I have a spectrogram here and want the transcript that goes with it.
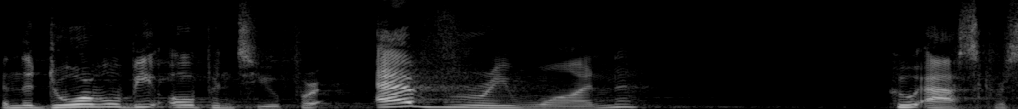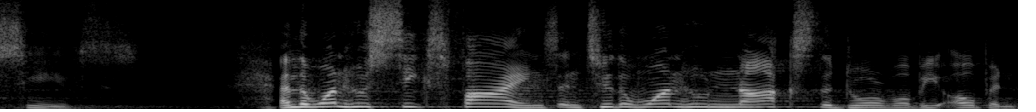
and the door will be open to you. For everyone who asks receives. And the one who seeks finds, and to the one who knocks, the door will be open.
